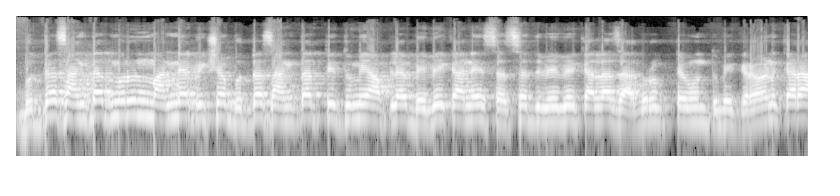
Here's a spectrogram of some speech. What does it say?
बुद्ध सांगतात म्हणून मानण्यापेक्षा बुद्ध सांगतात ते तुम्ही आपल्या विवेकाने ससद विवेकाला जागरूक ठेवून तुम्ही ग्रहण करा.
